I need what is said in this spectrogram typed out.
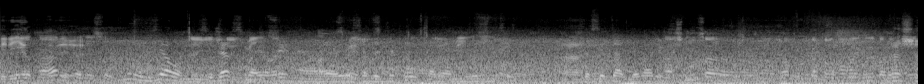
Переехал. Ну, взял он на себя в свое время Садовиков, когда он был Сейчас и так говорит. Хорошо.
